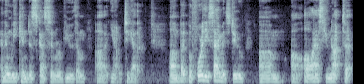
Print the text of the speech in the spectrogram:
and then we can discuss and review them, uh, you know, together. Um, but before the assignment's due, um, I'll, I'll ask you not to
